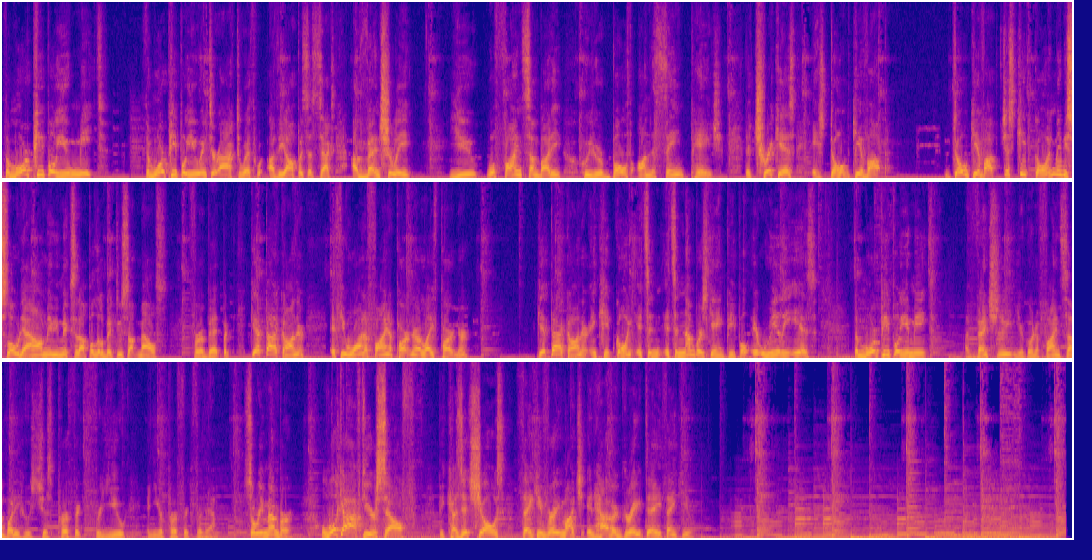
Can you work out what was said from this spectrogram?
The more people you meet, the more people you interact with of the opposite sex, eventually you will find somebody who you're both on the same page. The trick is, is don't give up. Don't give up. Just keep going. Maybe slow down, maybe mix it up a little bit, do something else for a bit, but get back on there if you want to find a partner, a life partner, get back on there and keep going. It's a, it's a numbers game, people. It really is. The more people you meet, eventually you're going to find somebody who's just perfect for you and you're perfect for them. So remember, look after yourself because it shows. Thank you very much and have a great day. Thank you.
